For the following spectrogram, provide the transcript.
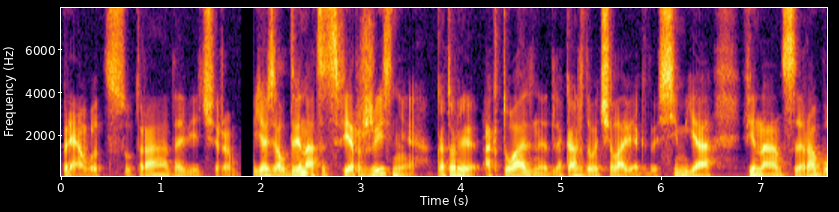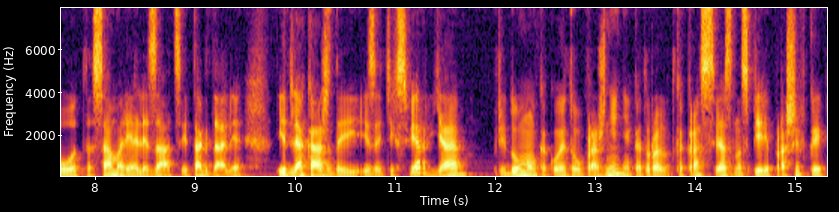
прям вот с утра до вечера. Я взял 12 сфер жизни, которые актуальны для каждого человека, то есть семья, финансы, работа, самореализация и так далее. И для каждой из этих сфер я придумал какое-то упражнение, которое вот как раз связано с перепрошивкой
